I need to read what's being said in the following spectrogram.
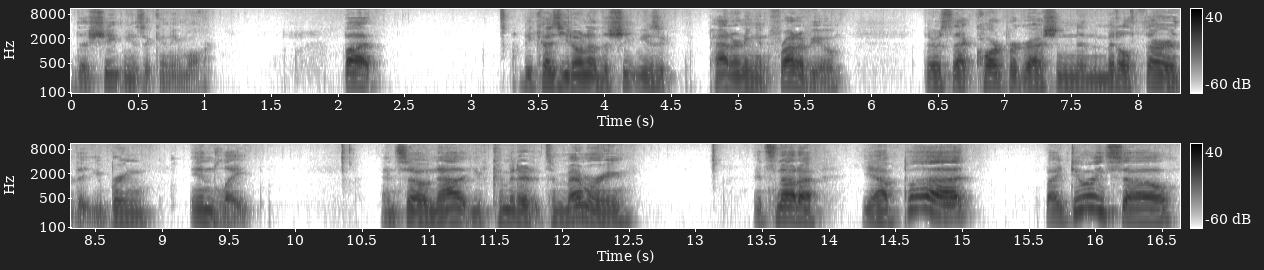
the sheet music anymore. But because you don't have the sheet music patterning in front of you, there's that chord progression in the middle third that you bring in late. And so now that you've committed it to memory, it's not a, yeah, but by doing so,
